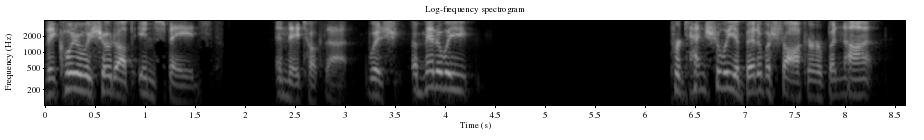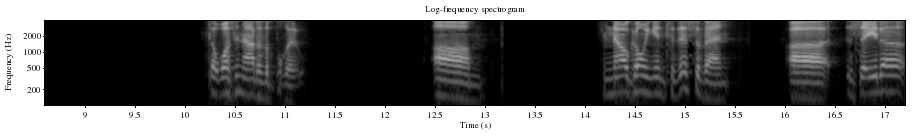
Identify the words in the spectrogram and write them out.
they clearly showed up in spades and they took that, which admittedly potentially a bit of a shocker, but not that wasn't out of the blue. Um now going into this event, uh Zeta,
